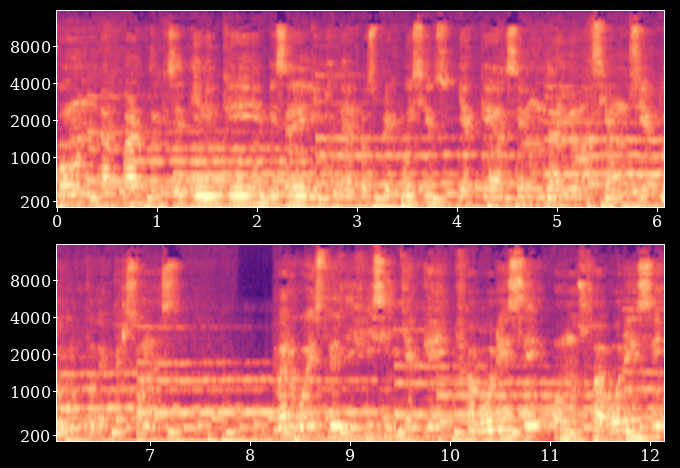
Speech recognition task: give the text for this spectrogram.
con la parte que se tienen que empezar a eliminar los prejuicios, ya que hacen un daño hacia un cierto grupo de personas. Sin embargo, esto es difícil ya que favorece o nos favorece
